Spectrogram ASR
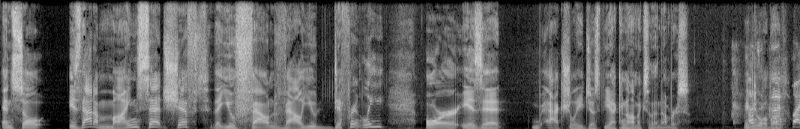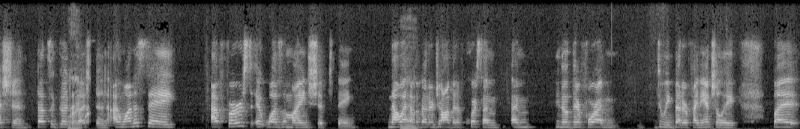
And so, is that a mindset shift that you found value differently, or is it actually just the economics of the numbers? Maybe That's a a good both. question. That's a good Right. question. I want to say, at first, it was a mind shift thing. Now I have a Mm-hmm. better job, and of course, I'm I'm you know therefore I'm doing better financially. But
